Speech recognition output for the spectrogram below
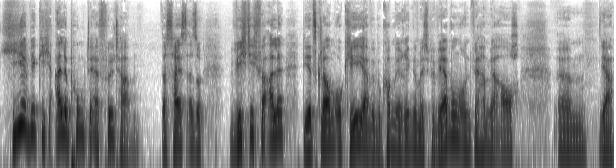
hier wirklich alle Punkte erfüllt haben, das heißt also, wichtig für alle, die jetzt glauben, okay, ja, wir bekommen ja regelmäßig Bewerbung und wir haben ja auch, ähm, ja,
